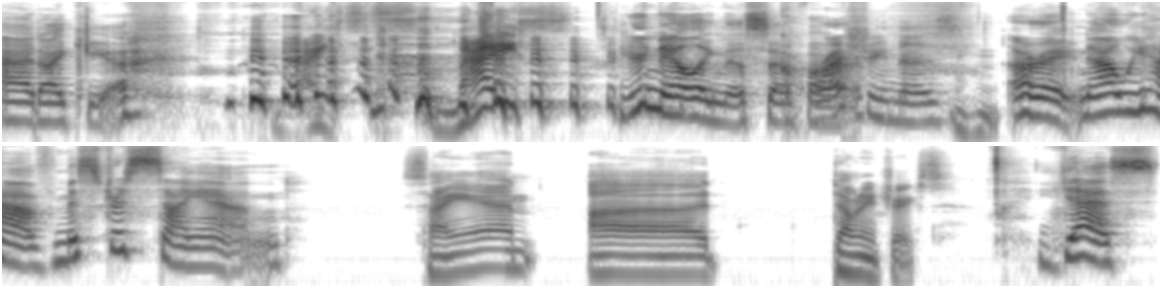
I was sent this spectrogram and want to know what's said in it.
at IKEA. Nice. nice. You're nailing this so far. Crushing this. All right, now we have Mistress Cyan. Cyan, uh, dominatrix. Yes,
